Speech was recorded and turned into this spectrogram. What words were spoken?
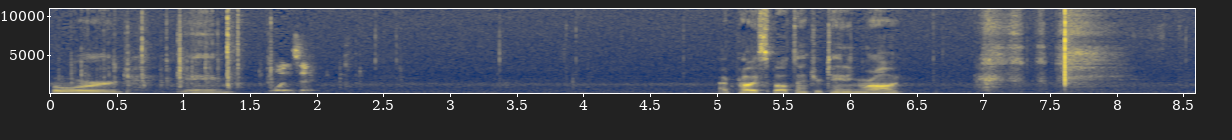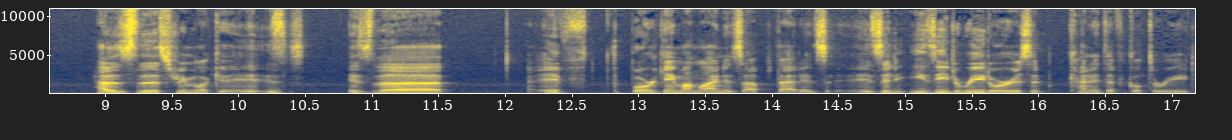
board game. One sec. I probably spelled entertaining wrong. How does the stream look? Is is the if the board game online is up? That is, is it easy to read or is it kind of difficult to read?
